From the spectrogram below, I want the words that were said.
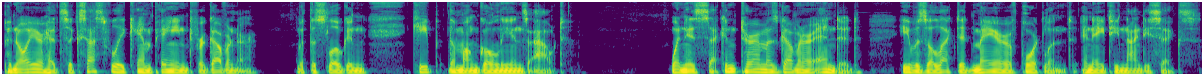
Pennoyer had successfully campaigned for governor with the slogan, Keep the Mongolians Out. When his second term as governor ended, he was elected mayor of Portland in 1896.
